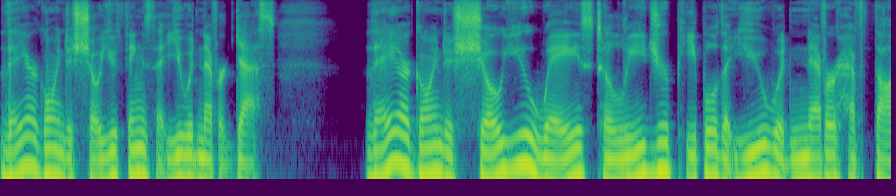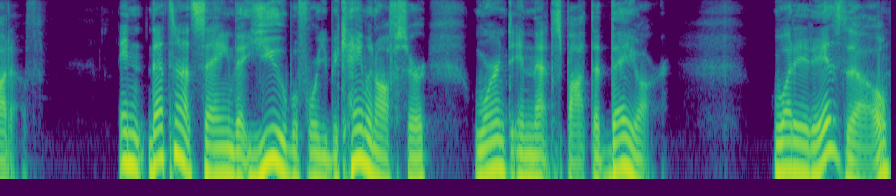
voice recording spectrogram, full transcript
they are going to show you things that you would never guess. They are going to show you ways to lead your people that you would never have thought of. And that's not saying that you, before you became an officer, weren't in that spot that they are. What it is, though,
